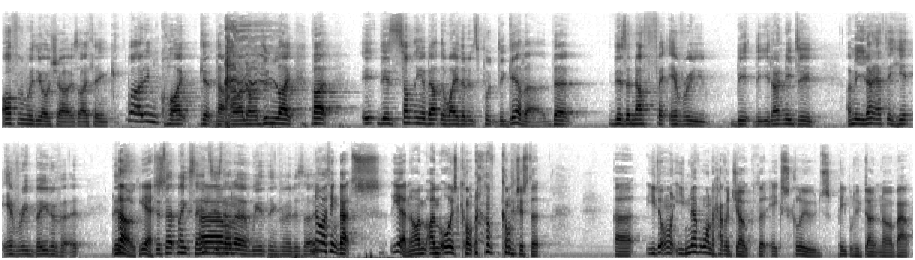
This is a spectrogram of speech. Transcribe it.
often with your shows i think well i didn't quite get that one or didn't like but it, there's something about the way that it's put together that there's enough for every bit that you don't need to i mean you don't have to hit every beat of it There's- No, yes. does that make sense Um, is that a weird thing for me to say No, I think that's yeah. No, I'm I'm always con- conscious that uh, you don't want you never want to have a joke that excludes people who don't know about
